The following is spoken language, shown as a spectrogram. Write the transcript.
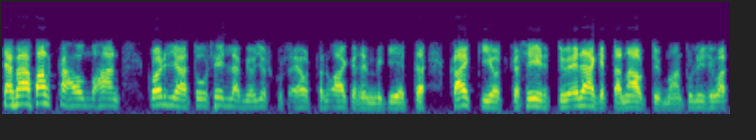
Tämä palkkahommahan korjautuu sillä, minä olen joskus ehdottanut aikaisemminkin, että kaikki, jotka siirtyy eläkettä nauttimaan, tulisivat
